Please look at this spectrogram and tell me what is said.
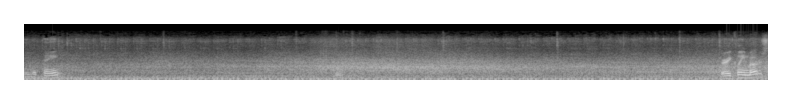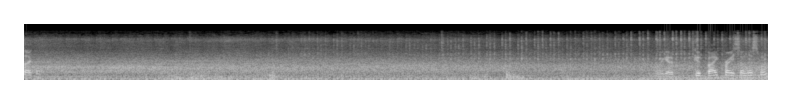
in the paint. Very clean motorcycle. We got a good bike price on this one.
